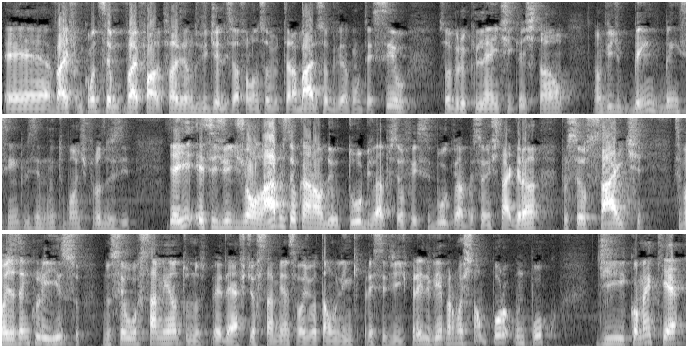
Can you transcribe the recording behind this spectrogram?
É, vai, enquanto você vai fazendo vídeo ali, você vai falando sobre o trabalho, sobre o que aconteceu, sobre o cliente em questão. É um vídeo bem, bem simples e muito bom de produzir. E aí esses vídeos vão lá para o seu canal do YouTube, vai para o seu Facebook, vai para o seu Instagram, para o seu site. Você pode até incluir isso no seu orçamento, no PDF de orçamento. Você pode botar um link para esse vídeo para ele ver, para mostrar um, um pouco de como é que é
